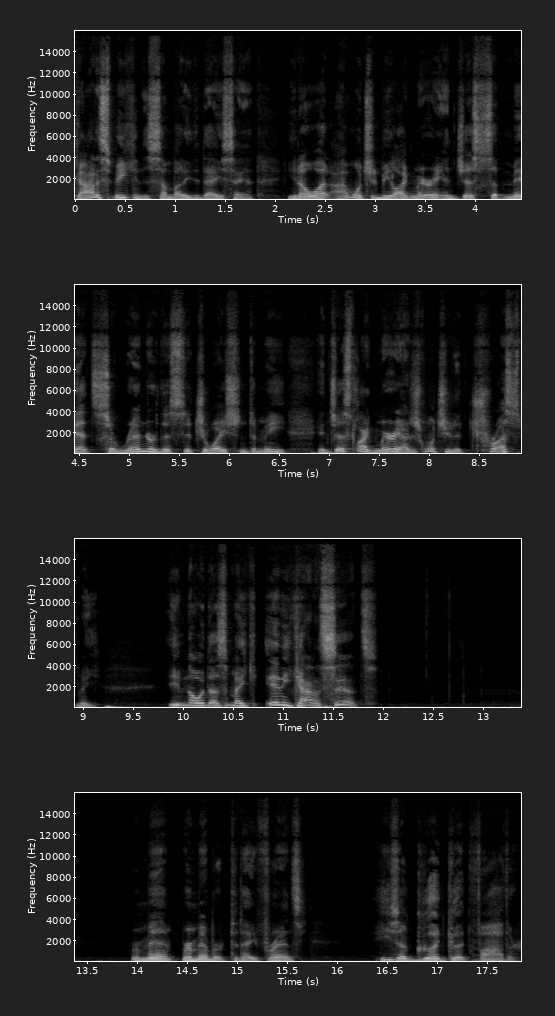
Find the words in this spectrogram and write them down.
God is speaking to somebody today saying, you know what? I want you to be like Mary and just submit, surrender this situation to me. And just like Mary, I just want you to trust me, even though it doesn't make any kind of sense. Remember today, friends, He's a good, good father.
